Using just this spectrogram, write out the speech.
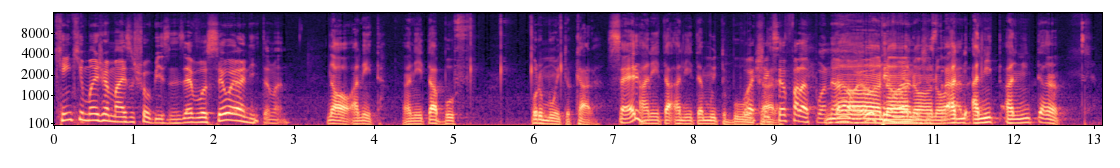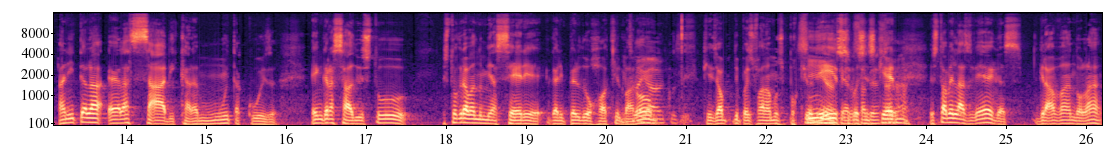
Quem que manja mais o show business? É você ou é a Anitta, mano? Não, Anitta. Anitta, buff. Por muito, cara. Sério? Anitta, Anitta é muito Pô, boa, achei cara. que você ia falar, pô, não, não, eu não, não, não. Anitta, Anitta, Anitta ela, ela sabe, cara, muita coisa. É engraçado, eu estou, estou gravando minha série Garimpeiro do Rock Muito Barão, legal, que já depois falamos um pouquinho Sim, disso, se vocês querem. Eu estava em Las Vegas gravando lá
